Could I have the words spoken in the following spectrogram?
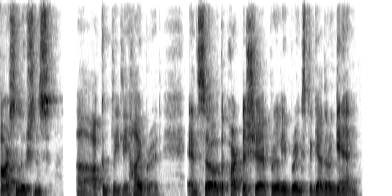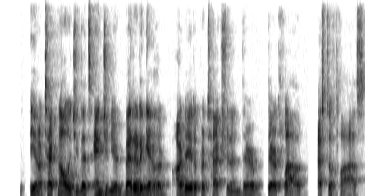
Our solutions are completely hybrid, and so the partnership really brings together again you know technology that's engineered better together our data protection and their their cloud best of class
